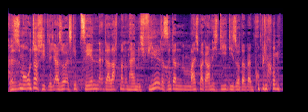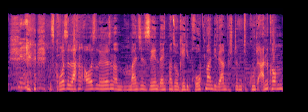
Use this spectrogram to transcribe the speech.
Das ist immer unterschiedlich. Also es gibt Szenen, da lacht man unheimlich viel. Das sind dann manchmal gar nicht die, die so dann beim Publikum nee. das große Lachen auslösen. Und manche Szenen denkt man so, okay, die probt man, die werden bestimmt gut ankommen,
